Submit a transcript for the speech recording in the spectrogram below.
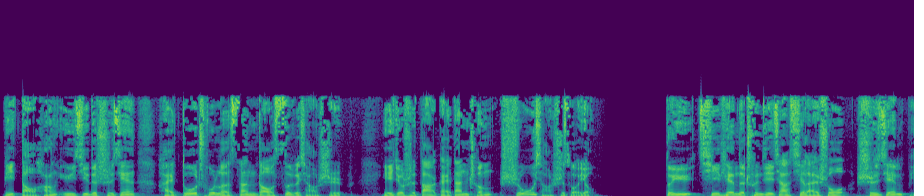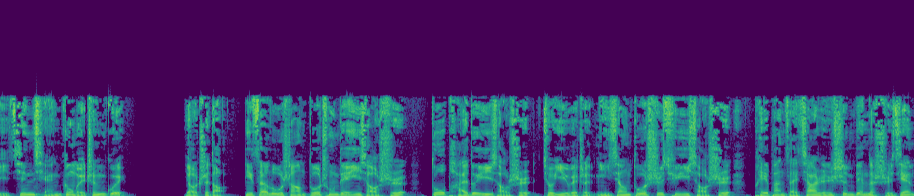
比导航预计的时间还多出了三到四个小时，也就是大概单程十五小时左右。对于七天的春节假期来说，时间比金钱更为珍贵。要知道，你在路上多充电一小时，多排队一小时，就意味着你将多失去一小时陪伴在家人身边的时间。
